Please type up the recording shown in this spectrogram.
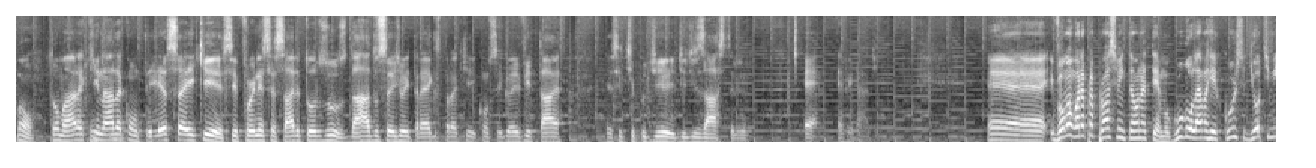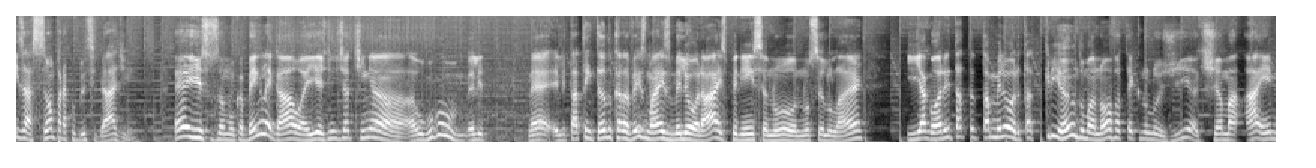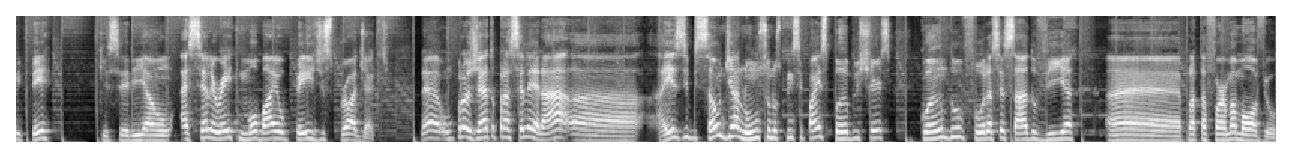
Bom, tomara que nada aconteça e que, se for necessário, todos os dados sejam entregues para que consigam evitar esse tipo de, de desastre. É, é verdade. É, e vamos agora para a próxima, então, né, Temo? Google leva recurso de otimização para publicidade. É isso, Samuca. Bem legal. Aí a gente já tinha. O Google, ele, né, ele tá tentando cada vez mais melhorar a experiência no, no celular e agora ele está tá melhorando, está criando uma nova tecnologia que chama AMP, que seria um Accelerate Mobile Pages Project. Né? Um projeto para acelerar a, a exibição de anúncio nos principais publishers quando for acessado via é, plataforma móvel.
